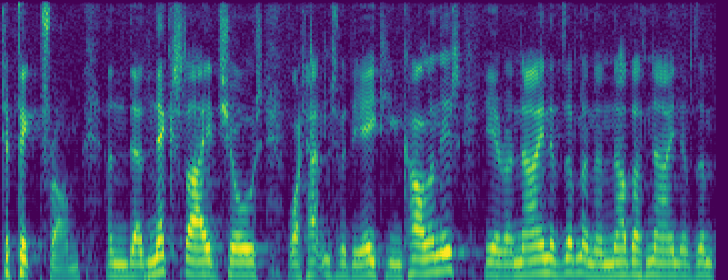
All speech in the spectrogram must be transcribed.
to pick from. And the next slide shows what happens with the 18 colonies. Here are nine of them and another nine of them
